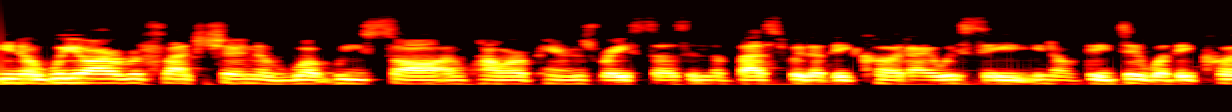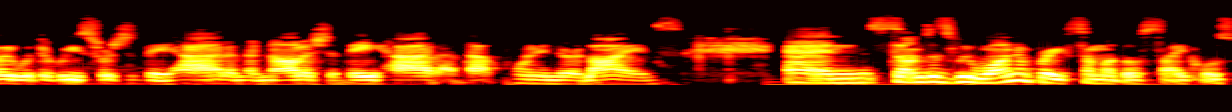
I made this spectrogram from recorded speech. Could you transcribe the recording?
you know, we are a reflection of what we saw and how our parents raised us in the best way that they could. I always say, you know, they did what they could with the resources they had and the knowledge that they had at that point in their lives. And sometimes we want to break some of those cycles.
